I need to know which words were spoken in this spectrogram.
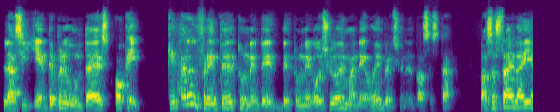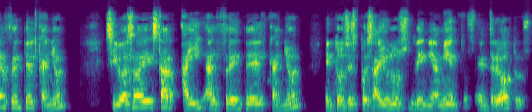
la siguiente pregunta es, ok, ¿qué tal al frente de tu, de tu negocio de manejo de inversiones vas a estar? ¿Vas a estar ahí al frente del cañón? Si vas a estar ahí al frente del cañón, entonces pues hay unos lineamientos, entre otros.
